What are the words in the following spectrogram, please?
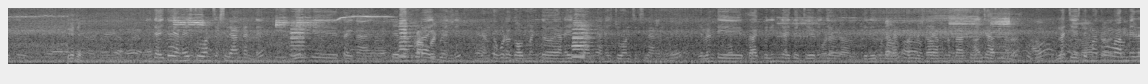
అయితే అయితే NH two one six land అండి. వీళ్ళకి తగిన పేమెంట్ కూడా అయిపోయింది. ఇదంతా కూడా government NH land NH two one six land అండి. ఇలాంటి బ్యాక్ ఫిల్లింగ్ అయితే చేయడం తెలియకుండా లేకుండా బ్యాక్ ఫిల్లింగ్ చేస్తున్నారు. ఇలా చేస్తే మాత్రం వాళ్ళ మీద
